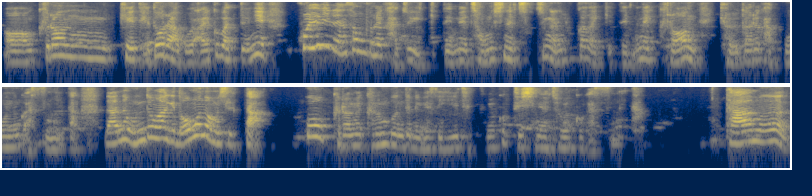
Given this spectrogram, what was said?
어, 그런 게 되더라고요. 알고 봤더니 콜린이라는 성분을 가지고 있기 때문에 정신에 집중하는 효과가 있기 때문에 그런 결과를 갖고 오는 것 같습니다. 나는 운동하기 너무너무 싫다. 꼭 그러면 그런 분들을 위해서 이 제품을 꼭 드시면 좋을 것 같습니다. 다음은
